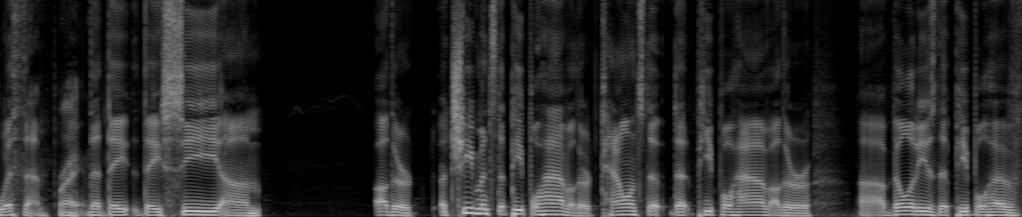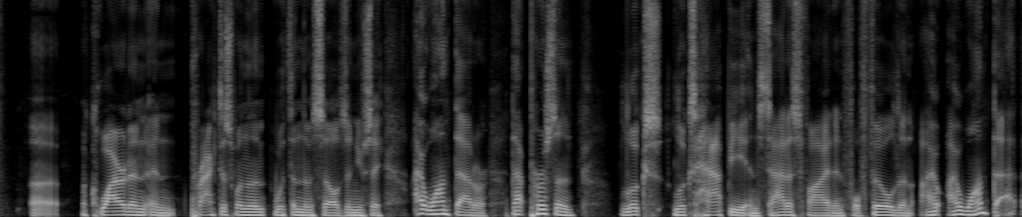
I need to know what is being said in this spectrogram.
with them. Right. That they they see um, other achievements that people have, other talents that that people have, other uh, abilities that people have uh, acquired and, and practiced within within themselves, and you say, "I want that," or that person looks looks happy and satisfied and fulfilled and I, I want that.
